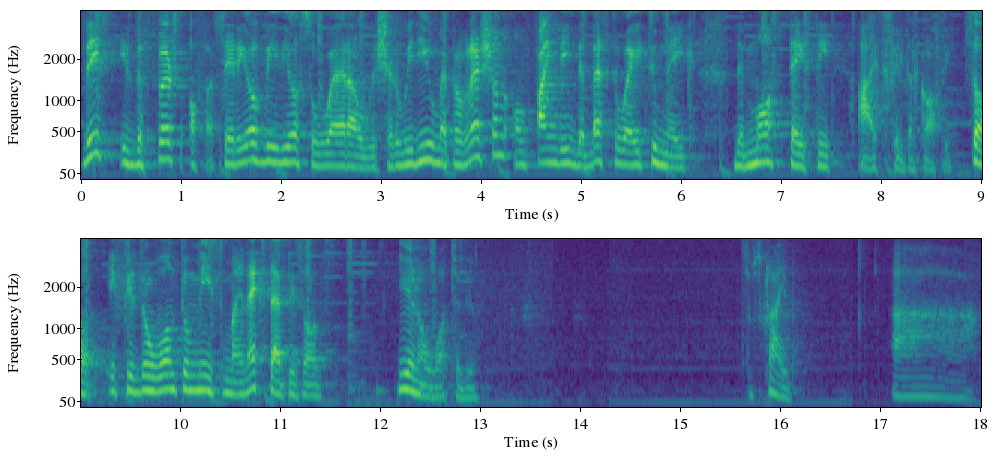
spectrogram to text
This is the first of a series of videos where I will share with you my progression on finding the best way to make the most tasty iced filter coffee. So if you don't want to miss my next episodes, you know what to do. Subscribe. Ah.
